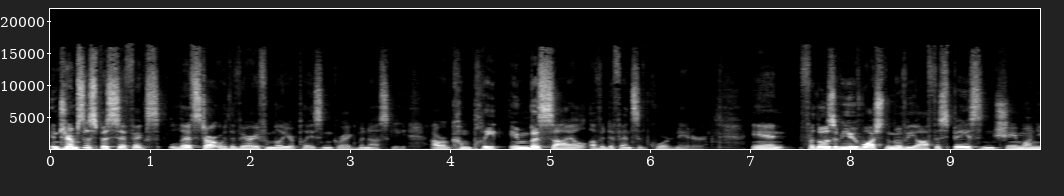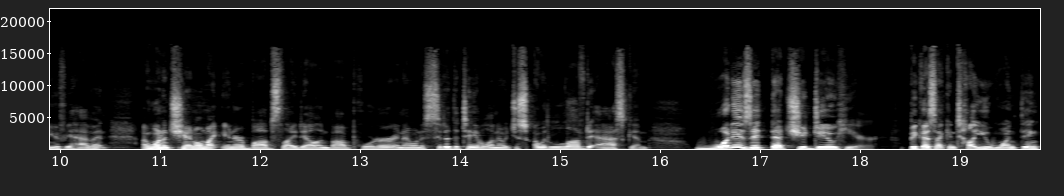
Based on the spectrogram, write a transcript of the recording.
in terms of specifics, let's start with a very familiar place in Greg Manusky, our complete imbecile of a defensive coordinator. And for those of you who've watched the movie Office Space, and shame on you if you haven't, I want to channel my inner Bob Slydell and Bob Porter, and I want to sit at the table and I would just, I would love to ask him, what is it that you do here? Because I can tell you one thing,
